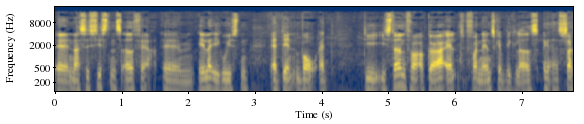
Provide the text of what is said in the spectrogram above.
Øh, narcissistens adfærd, øh, eller egoisten, er den, hvor at de i stedet for at gøre alt, for at den anden skal blive glad, øh, så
